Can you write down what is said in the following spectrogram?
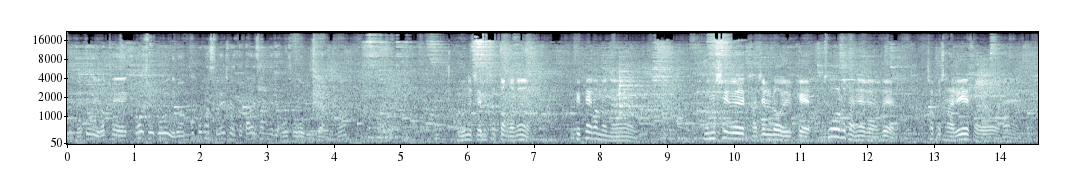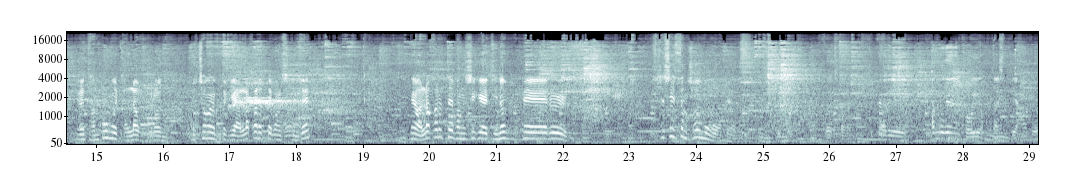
근데 또 이렇게 꺼주고 이런 퍼포먼스를 해줘야 또 다른 사람들이 어 저거 뭐지 하면서 오늘 재밌었던 거는 뷔페 가면은 음식을 가지러 이렇게 투어를 다녀야 되는데 자꾸 자리에서 이런 단품을 달라고 그런 요청하는 것도 그게 알라카르테 방식인데 그냥 알라카르테 방식의 디너 뷔페를 사실상 처음 본 것 같아요. 그렇죠. 특별히 한국에는 거의 없다시피 하고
